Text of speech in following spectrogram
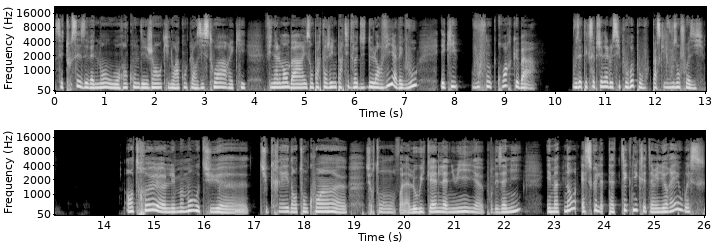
c'est tous ces événements où on rencontre des gens qui nous racontent leurs histoires et qui finalement, ben, ils ont partagé une partie de, votre, de leur vie avec vous et qui vous font croire que bah vous êtes exceptionnel aussi pour eux pour, parce qu'ils vous ont choisi. Entre euh, les moments où tu euh, tu crées dans ton coin euh, sur ton voilà le week-end, la nuit pour des amis et maintenant, est-ce que ta technique s'est améliorée ou est-ce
